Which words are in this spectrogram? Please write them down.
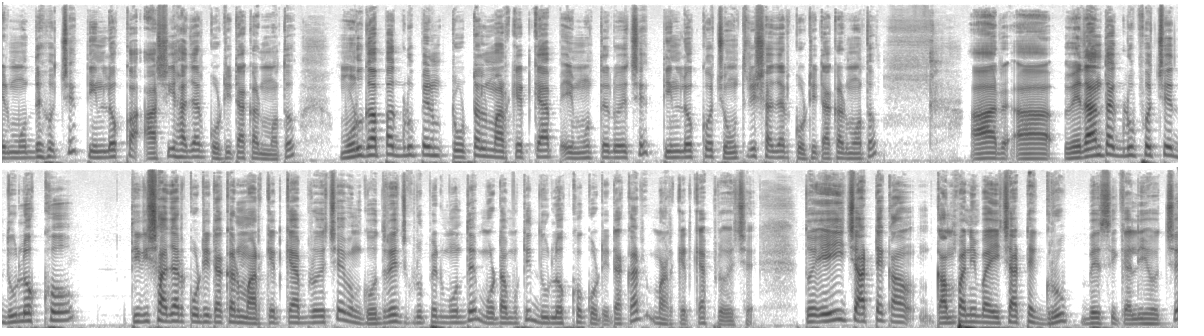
এর মধ্যে হচ্ছে তিন লক্ষ আশি হাজার কোটি টাকার মতো। মুরুগাপ্পা গ্রুপের টোটাল মার্কেট ক্যাপ এই মুহূর্তে রয়েছে তিন লক্ষ চৌত্রিশ হাজার কোটি টাকার মতো। আর বেদান্তা গ্রুপ হচ্ছে দু লক্ষ তিরিশ হাজার কোটি টাকার মার্কেট ক্যাপ রয়েছে এবং গোদরেজ গ্রুপের মধ্যে মোটামুটি দু লক্ষ কোটি টাকার মার্কেট ক্যাপ রয়েছে। তো এই চারটে কোম্পানি বা এই চারটে গ্রুপ বেসিক্যালি হচ্ছে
